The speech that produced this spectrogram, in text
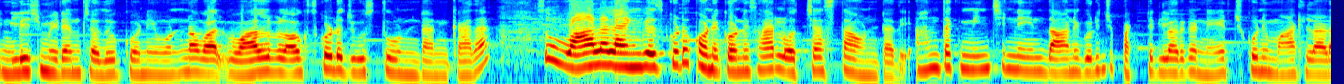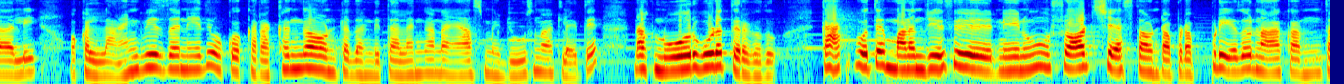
ఇంగ్లీష్ మీడియం చదువుకొని ఉన్న వాళ్ళ వాళ్ళ వ్లాగ్స్ కూడా చూస్తూ ఉంటాను కదా. సో వాళ్ళ లాంగ్వేజ్ కూడా కొన్ని కొన్నిసార్లు వచ్చేస్తూ ఉంటుంది. అంతకు మించి నేను దాని గురించి పర్టికులర్గా నేర్చుకుని మాట్లాడాలి. ఒక లాంగ్వేజ్ అనేది ఒక్కొక్క రకంగా ఉంటుందండి. తెలంగాణ యాస్ మీరు చూసినట్లయితే నాకు నోరు కూడా తిరగదు. కాకపోతే మనం చేసే నేను షార్ట్స్ చేస్తూ ఉంటాను అప్పుడప్పుడు ఏదో నాకు అంత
